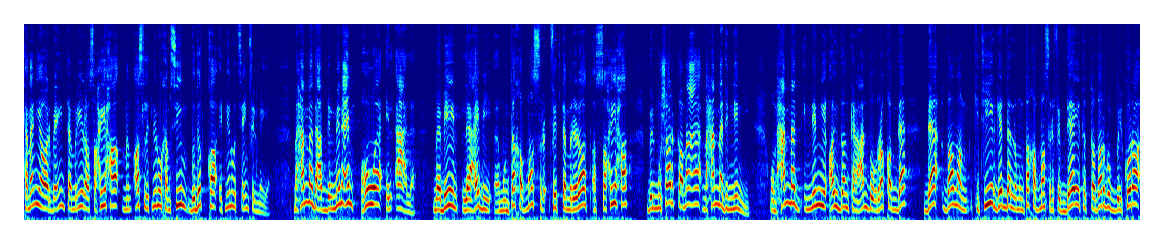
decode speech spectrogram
48 تمريرة صحيحة من أصل 52 بدقة 92% محمد عبد المنعم هو الأعلى ما بين لاعبي منتخب مصر في التمريرات الصحيحة بالمشاركة مع محمد النني. ومحمد النني أيضا كان عنده الرقم ده ده ضمن كتير جدا لمنتخب مصر في بداية التدرج بالكرة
